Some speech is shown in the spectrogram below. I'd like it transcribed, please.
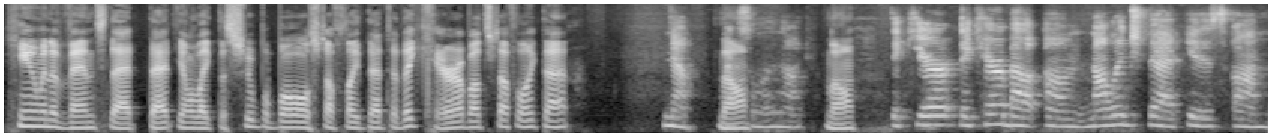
human events that that you know, like the Super Bowl stuff like that? Do they care about stuff like that? no No. absolutely not No. they care they care about um, knowledge that is um,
